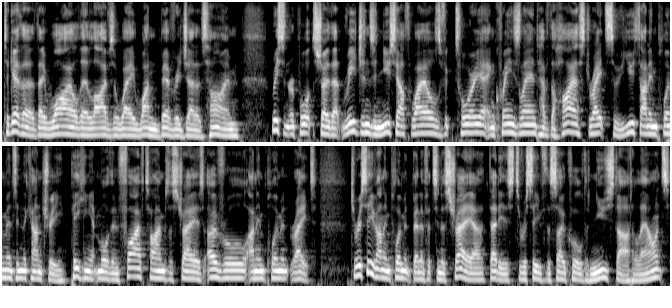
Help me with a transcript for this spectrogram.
Together they while their lives away one beverage at a time. Recent reports show that regions in New South Wales, Victoria and Queensland have the highest rates of youth unemployment in the country, peaking at more than five times Australia's overall unemployment rate. To receive unemployment benefits in Australia, that is, to receive the so-called Newstart allowance,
